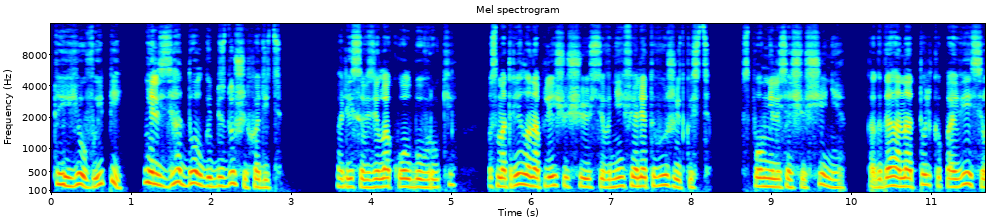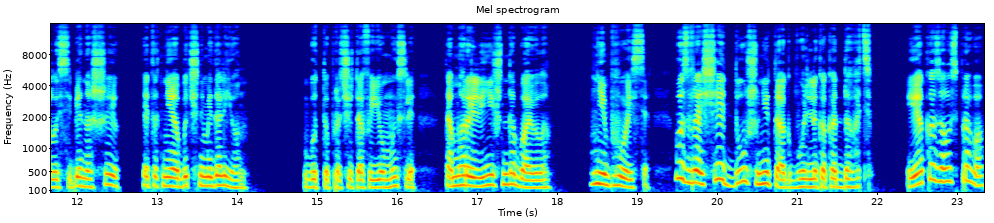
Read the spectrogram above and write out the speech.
«Ты ее выпей, нельзя долго без души ходить». Алиса взяла колбу в руки, посмотрела на плещущуюся в ней фиолетовую жидкость. Вспомнились ощущения, когда она только повесила себе на шею этот необычный медальон. Будто прочитав ее мысли, Тамара Ильинична добавила. «Не бойся, возвращать душу не так больно, как отдавать». И оказалась права.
